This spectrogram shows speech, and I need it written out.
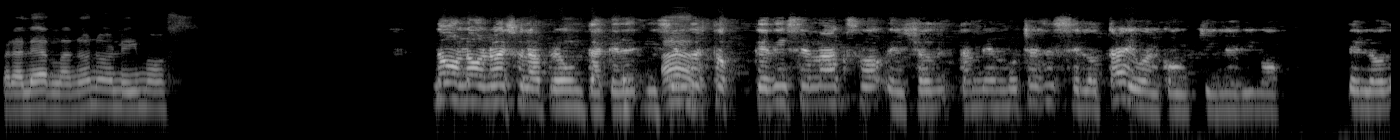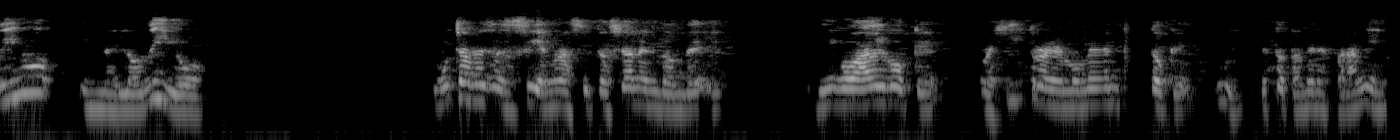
para leerla, ¿no? No leímos. No, no, no es una pregunta. Que diciendo ah. esto que dice Maxo, eh, yo también muchas veces se lo traigo al coaching, le digo, te lo digo y me lo digo. Muchas veces sí, en una situación en donde digo algo que registro en el momento que, uy, esto también es para mí.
